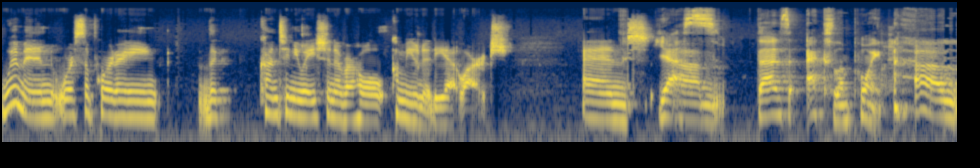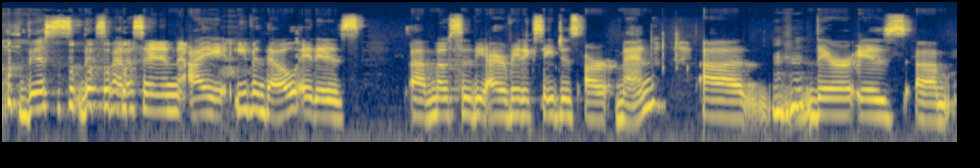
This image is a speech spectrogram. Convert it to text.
women, we're supporting the continuation of our whole community at large. And yes. Um, that's excellent point. um, this this medicine, I even though it is uh, most of the Ayurvedic sages are men, uh, mm-hmm. there is um,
